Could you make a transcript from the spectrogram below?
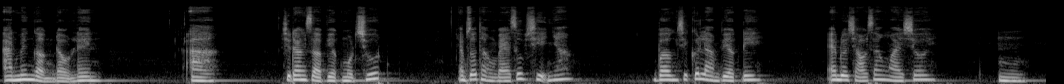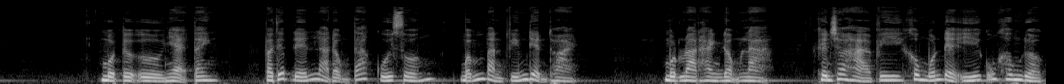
An mới ngẩng đầu lên. À Chị đang dở việc một chút. Em dỗ thằng bé giúp chị nhé Vâng chị cứ làm việc đi. Em đưa cháu ra ngoài chơi. Ừ. Một từ ừ nhẹ tênh, Và tiếp đến là động tác cúi xuống, Bấm bàn phím điện thoại. Một loạt hành động lạ, Khiến cho Hà Vi không muốn để ý cũng không được.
